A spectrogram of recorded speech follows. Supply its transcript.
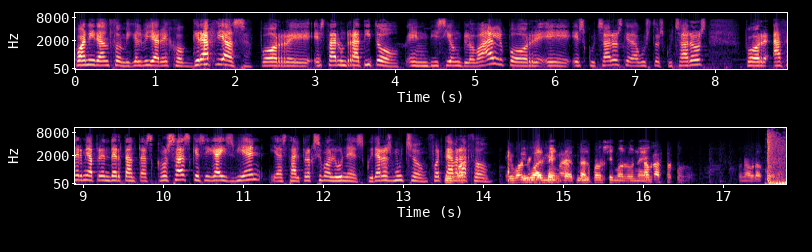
Juan Iranzo, Miguel Villarejo, gracias por eh, estar un ratito en Visión Global, por eh, escucharos, que da gusto escucharos, por hacerme aprender tantas cosas, que sigáis bien y hasta el próximo lunes. Cuidaros mucho, un fuerte abrazo. Igualmente, hasta el próximo lunes. Un abrazo a todos. Un abrazo.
